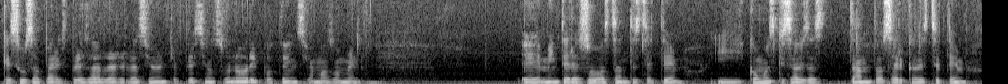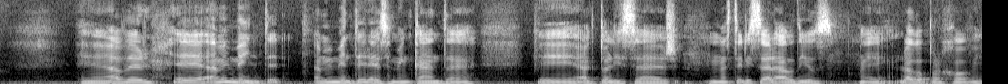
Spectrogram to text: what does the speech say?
que se usa para expresar la relación entre presión sonora y potencia, más o menos. Eh, me interesó bastante este tema. ¿Y cómo es que sabes tanto acerca de este tema? Eh, a ver, eh, a, mí me a mí me interesa, me encanta actualizar, masterizar audios. lo hago por hobby,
